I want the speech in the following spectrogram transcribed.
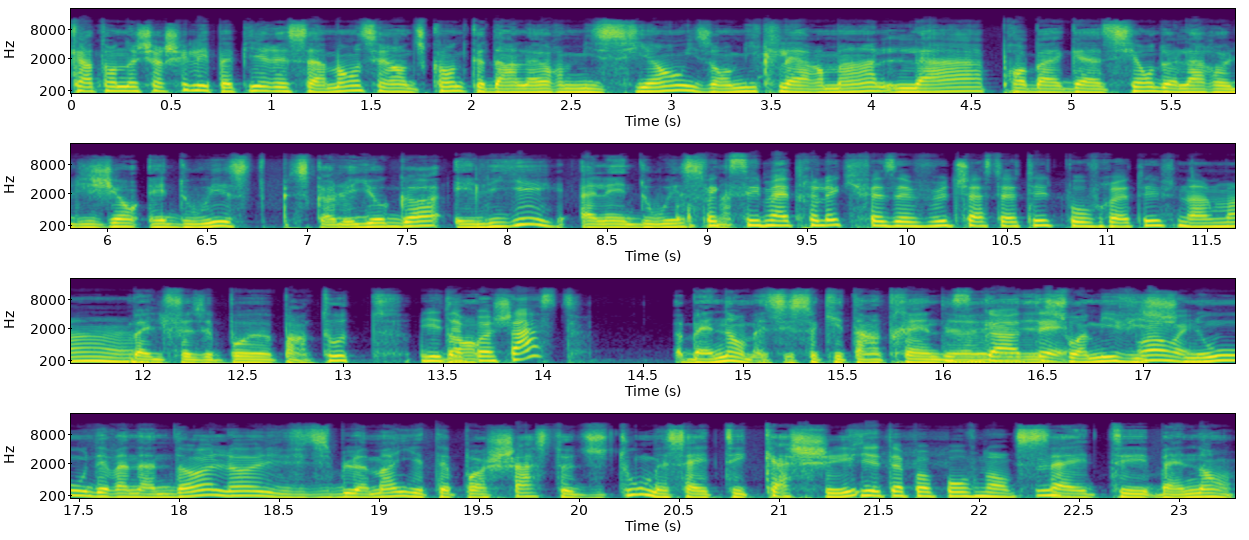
Quand on a cherché les papiers récemment, on s'est rendu compte que dans leur mission, ils ont mis clairement la propagation de la religion hindouiste, puisque le yoga est lié à l'hindouisme. Fait que ces maîtres-là qui faisaient vœu de chasteté, de pauvreté, finalement, euh, Ben, ils faisaient pas pantoute. ils étaient Donc, pas chastes? Ben non, mais c'est ça qui est en train de. Swami Ouais, Vishnu, Devananda, là, visiblement, il était pas chaste du tout, mais ça a été caché. Puis ils étaient pas pauvres non plus. Ça a été, ben non.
